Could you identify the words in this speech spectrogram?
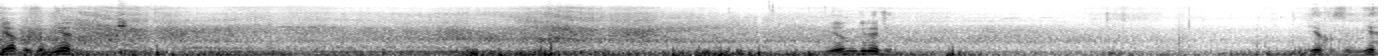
Ye kızım ye. Ye mi gülecek? Ye kızım ye.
